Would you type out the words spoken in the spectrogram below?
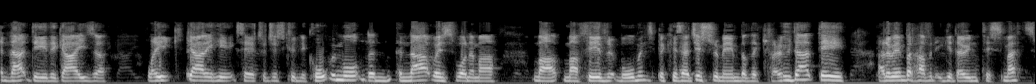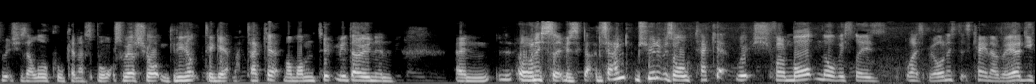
and that day the guys are like Gary Hay, etc., just couldn't cope with Morton, and, and that was one of my my, my favourite moments because I just remember the crowd that day. I remember having to go down to Smith's, which is a local kind of sportswear shop in Greenock, to get my ticket. My mum took me down and and honestly, it was, I I'm sure it was all ticket, which for Morton obviously is, let's be honest, it's kind of rare. You,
